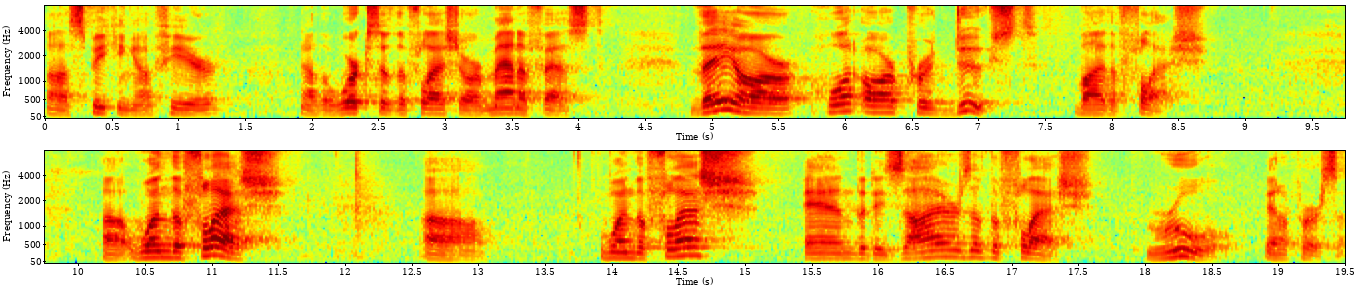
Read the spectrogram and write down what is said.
uh, speaking of here now, the works of the flesh are manifest. They are what are produced by the flesh. Uh, when the flesh, uh, when the flesh and the desires of the flesh rule in a person.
